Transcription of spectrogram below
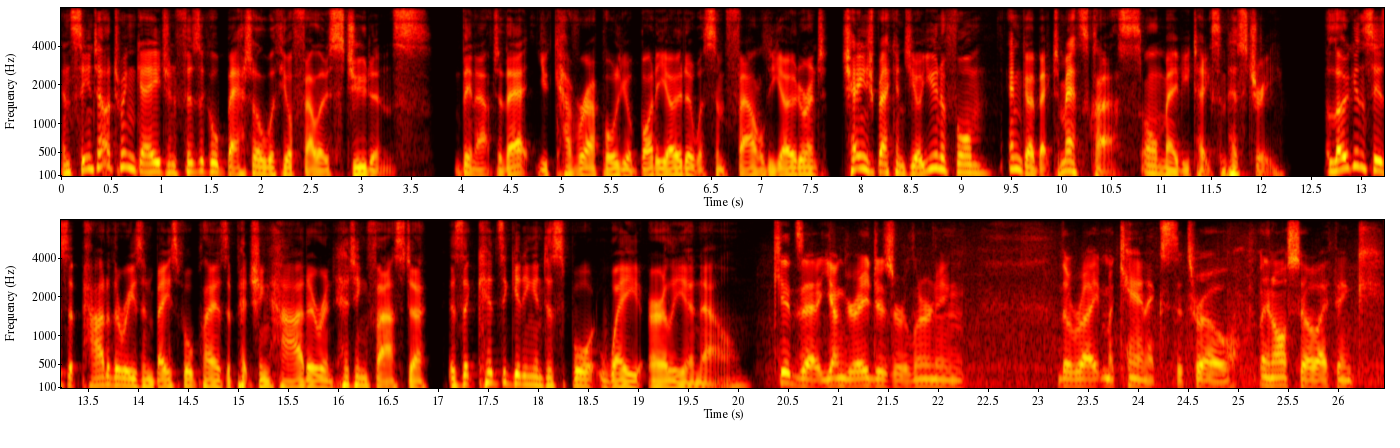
and sent out to engage in physical battle with your fellow students. Then after that, you cover up all your body odor with some foul deodorant, change back into your uniform, and go back to maths class, or maybe take some history. Logan says that part of the reason baseball players are pitching harder and hitting faster is that kids are getting into sport way earlier now. Kids at younger ages are learning the right mechanics to throw, and also I think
